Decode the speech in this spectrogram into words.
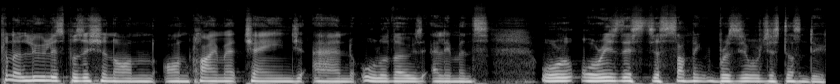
kind of Lula's position on on climate change and all of those elements, or or is this just something Brazil just doesn't do?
